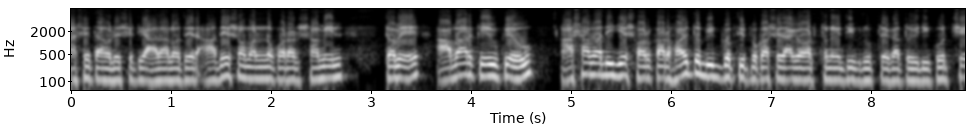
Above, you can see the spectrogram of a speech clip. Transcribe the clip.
আসে, তাহলে সেটি আদালতের আদেশ অমান্য করার সামিল। তবে আবার কেউ কেউ আশাবাদী যে সরকার হয়তো বিজ্ঞপ্তি প্রকাশের আগে অর্থনৈতিক রূপরেখা তৈরি করছে,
